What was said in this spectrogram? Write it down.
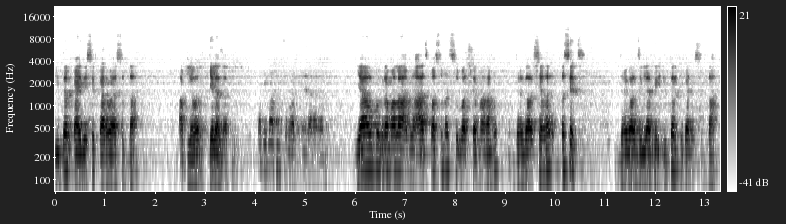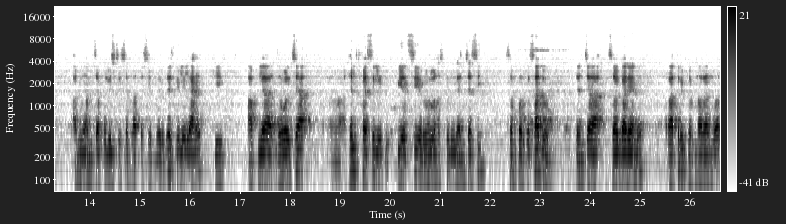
इतर कायदेशीर कारवाया सुद्धा आपल्यावर केल्या जातील. कधीपासून सुरुवात केली जाणार आहे या उपक्रमाला आम्ही आजपासूनच सुरुवात करणार आहोत. जळगाव शहर तसेच जळगाव जिल्ह्यातील इतर ठिकाणी सुद्धा आम्ही आमच्या पोलीस स्टेशनला तसे निर्देश दिलेले आहेत की आपल्या जवळच्या health facility P H C rural hospital यांच्याशी संपर्क साधून त्यांच्या सहकार्याने रात्री फिरणाऱ्यांवर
